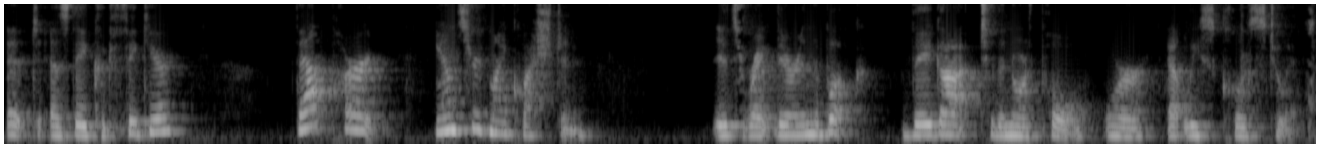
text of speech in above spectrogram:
it, as they could figure. That part answered my question. It's right there in the book. They got to the North Pole, or at least close to it.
